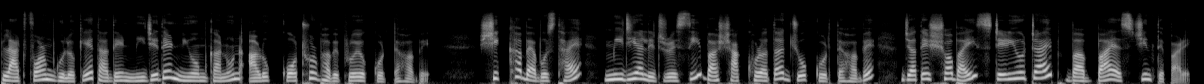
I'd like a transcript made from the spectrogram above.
প্ল্যাটফর্মগুলোকে তাদের নিজেদের নিয়মকানুন আরও কঠোরভাবে প্রয়োগ করতে হবে। শিক্ষা ব্যবস্থায় মিডিয়া লিটারেসি বা সাক্ষরতা যোগ করতে হবে, যাতে সবাই স্টেরিওটাইপ বা বায়াস চিনতে পারে।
